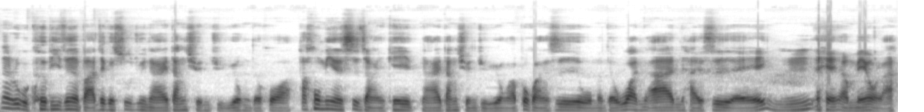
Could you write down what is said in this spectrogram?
那如果科比真的把这个数据拿来当选举用的话，他后面的市长也可以拿来当选举用啊，不管是我们的万安还是哎、嗯哎、啊没有啦，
